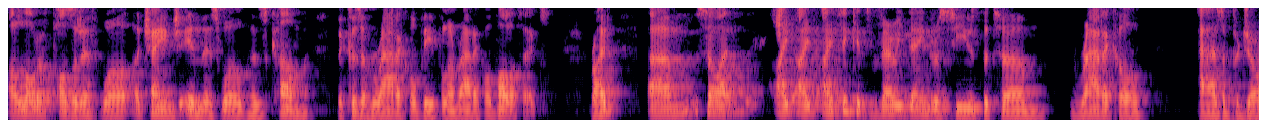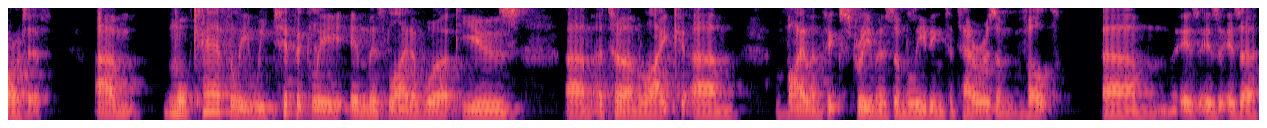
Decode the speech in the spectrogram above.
A lot of positive world, change in this world has come because of radical people and radical politics, right? Um, so I, I, I think it's very dangerous to use the term radical as a pejorative. Um, more carefully, we typically in this line of work use um, a term like um, violent extremism leading to terrorism, VERLT, um, is, is, is a,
